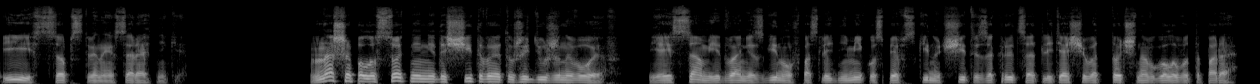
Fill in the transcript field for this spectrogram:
и собственные соратники. Наша полусотня не досчитывает уже дюжины воев. Я и сам едва не сгинул в последний миг, успев скинуть щит и закрыться от летящего точно в голову топора.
